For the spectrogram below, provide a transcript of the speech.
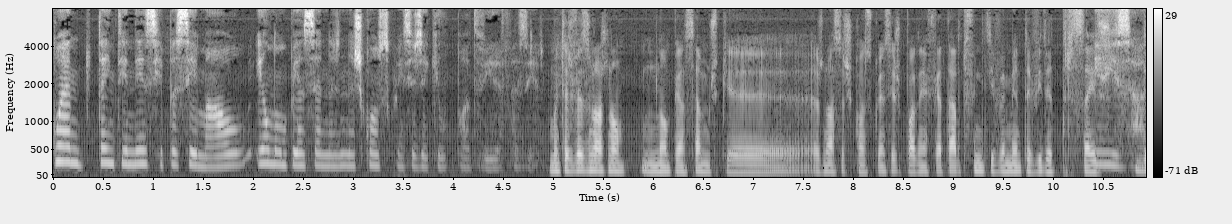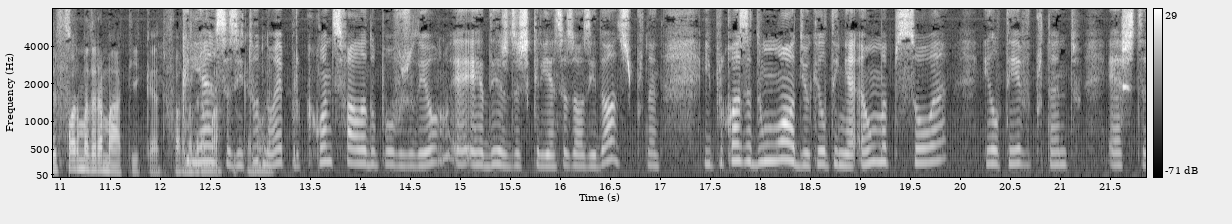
quando tem tendência para ser mau, ele não pensa nas, nas consequências daquilo que pode vir a fazer. Muitas vezes nós não, não pensamos que as nossas consequências podem afetar definitivamente a vida de terceiros Exato. de forma dramática. De forma crianças dramática, e tudo, não é? não é? Porque quando se fala do povo judeu, é, é desde as crianças aos idosos, portanto, e por causa de um ódio que ele tinha a uma pessoa, ele teve, portanto, este,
